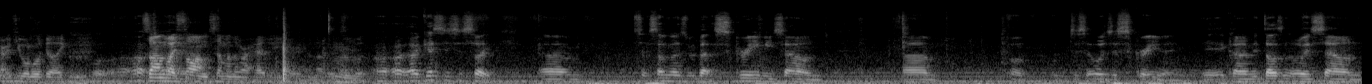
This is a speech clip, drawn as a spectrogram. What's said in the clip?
if you want to look at like song by song, some of them are heavier than others. But I, I- I guess it's just like um, sometimes with that screamy sound, um, or just or just screaming, it, it kind of it doesn't always sound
